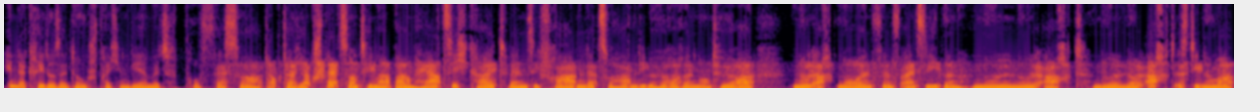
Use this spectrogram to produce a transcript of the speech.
In der Credo-Sendung sprechen wir mit Professor Dr. Jörg Spett zum Thema Barmherzigkeit. Wenn Sie Fragen dazu haben, liebe Hörerinnen und Hörer, 089 517 008 008 ist die Nummer,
